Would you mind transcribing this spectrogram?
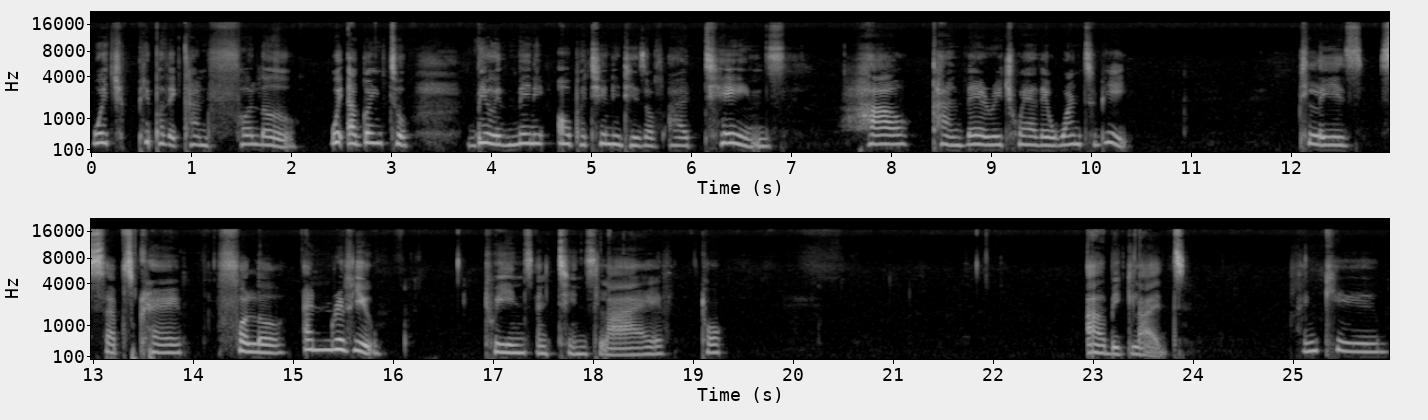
which people they can follow. We are going to be with many opportunities of our teens. How can they reach where they want to be? Please subscribe, follow, and review Tweens and Teens Live Talk. I'll be glad. Thank you.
